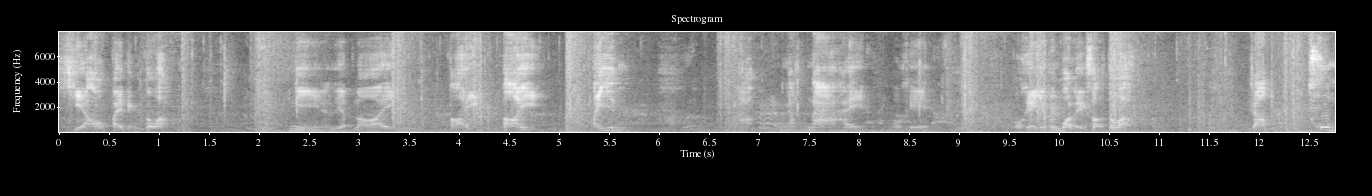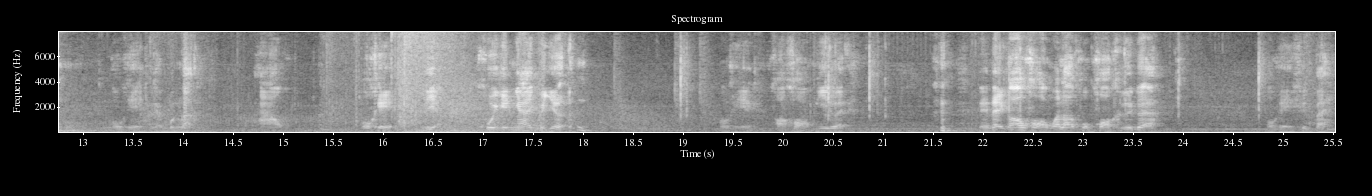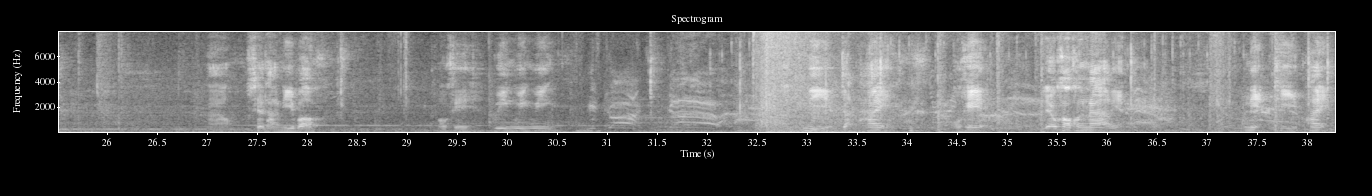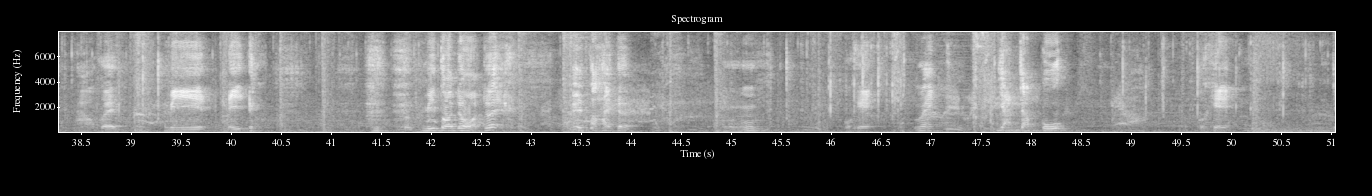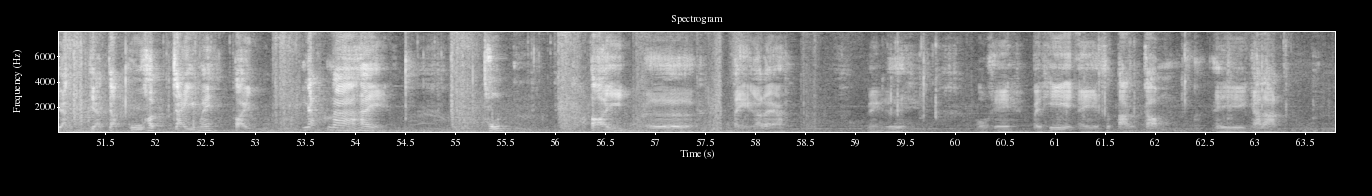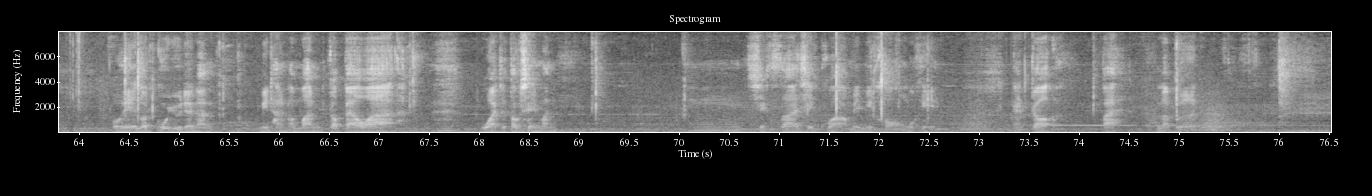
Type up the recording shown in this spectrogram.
เคลียร์ออกไปหนึ่งตัว นี่เรียบร้อย ต่อย ต่อยตีนอะงัดหน้าให้ โอเค โอเค ยังไม่หมดเลยอีกสองตัว จับ ทุ่ม โอเคเหลือมึงละ อ้าว โอเคเนี่ยคุยกันง่ายกว่าเยอะ เค ขอของพี่ด้วย ไหนๆก็เอาของมาแล้วผมขอคืนด้วยอะโอเคขึ้นไปอ้าวใช่ทางนี้เปล่าโอเค วิ่งวิ่งวิ่งนี่จัดให้ โอเคเร็วเข้าข้างหน้าเนี่ย เนี่ยถีบให้อ้าวเฮ้ยมีไอ้มีตัวโดดด้วยไม่ตายเถอะโอเคไม่อย่าจับกู โอเค อย่าอย่าจับกูเข้าใจไหมต่อยงัดหน้าให้ ทุบต่อยเออเตะก็ได้อะแม่งเอ้ยโอเค ไปที่ไอ้สตังกัมไอ้กาลัดโอเครถกูอยู่ในนั้น มีถังน้ำมันก็แปลว่าว่าจะต้องใช้มันเช็คซ้ายเช็คขวาไม่มีของโอเคงั้นก็ไประเบิด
